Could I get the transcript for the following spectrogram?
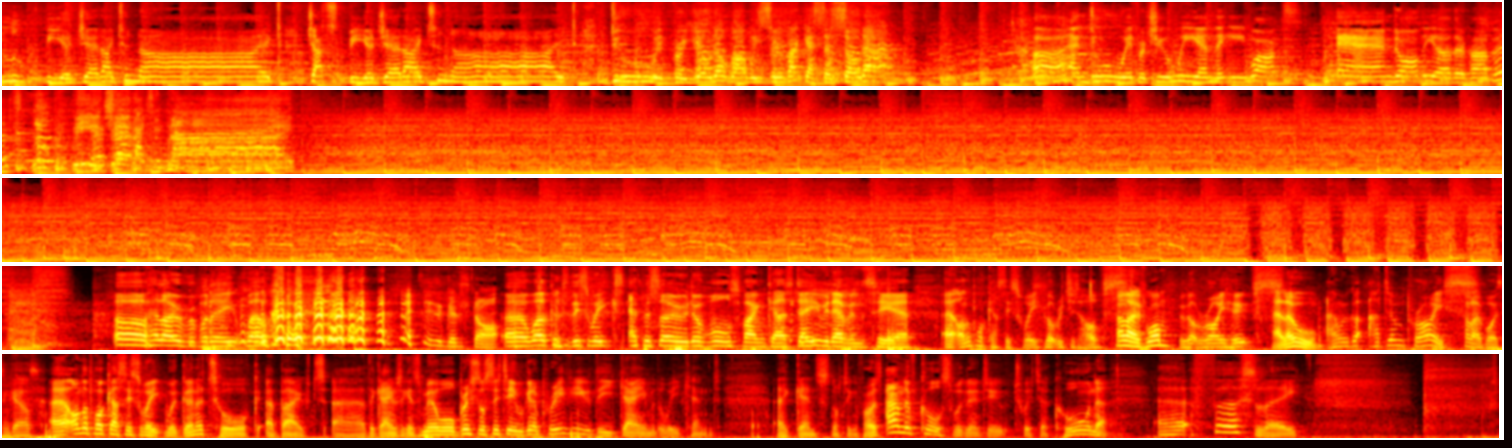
Luke, be a Jedi tonight. Just be a Jedi tonight. Do it for Yoda while we serve our guests a soda. Uh, and do it for Chewie and the Ewoks. And all the other puppets. Luke, be a Jedi tonight. Oh, hello everybody. Welcome. This is a good start. uh, welcome to this week's episode of Wolves Fancast. David Evans here. Uh, on the podcast this week, we've got Richard Hobbs. Hello, everyone. We've got Roy Hoops. Hello. And we've got Adam Price. Hello, boys and girls. Uh, on the podcast this week, we're going to talk about uh, the games against Millwall, Bristol City. We're going to preview the game at the weekend against Nottingham Forest. And of course, we're going to do Twitter Corner. Uh, firstly, it's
